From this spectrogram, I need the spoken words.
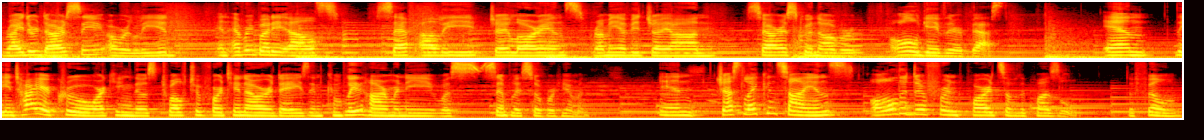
Ryder Darcy, our lead, and everybody else, Saif Ali, Jay Lawrence, Ramya Vijayan, Sarah Schoonover, all gave their best. And the entire crew working those 12 to 14 hour days in complete harmony was simply superhuman. And just like in science, all the different parts of the puzzle, the film,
